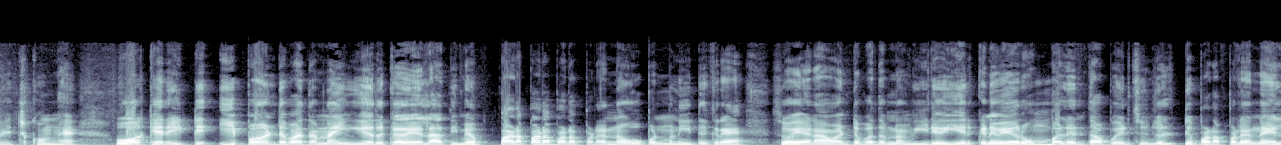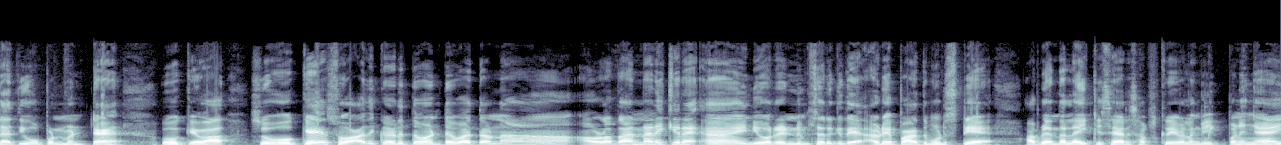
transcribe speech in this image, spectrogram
வச்சுக்கோங்க. ஓகே ரைட்டு இப்போ வந்துட்டு பார்த்தோம்னா இங்கே இருக்கிற எல்லாத்தையுமே படப்பட படப்படன்னு நான் ஓப்பன் பண்ணிட்டு இருக்கிறேன். ஸோ ஏன்னா வந்துட்டு பார்த்தோம்னா வீடியோ ஏற்கனவே ரொம்ப லென்த்தாக போயிடுச்சுன்னு சொல்லிட்டு படப்படன்னு நான் எல்லாத்தையும் ஓப்பன் பண்ணிட்டேன். ஓகேவா ஸோ ஓகே ஸோ அதுக்கடுத்து வந்துட்டு பார்த்தோம்னா அவ்வளோதான் நினைக்கிறேன். இனி ஒரு ரெண்டு நிமிஷம் இருக்குது. அப்படியே பார்த்து முடிச்சுட்டு அப்படியே அந்த லைக் ஷேர் சப்ஸ்கிரைப் எல்லாம் கிளிக் பண்ணுங்கள்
